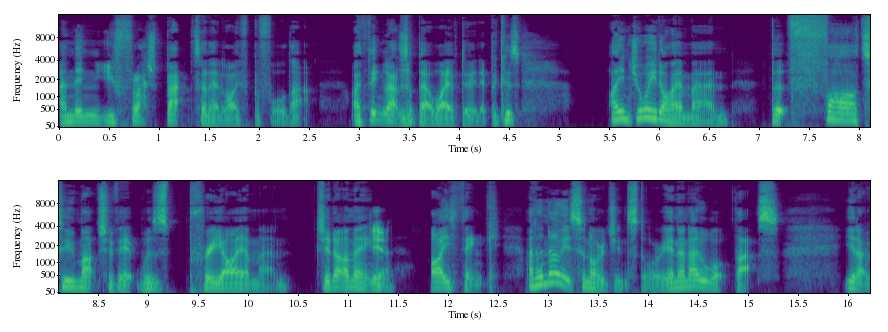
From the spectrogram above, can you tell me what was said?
and then you flash back to their life before that. I think that's Mhm. a better way of doing it because I enjoyed Iron Man, but far too much of it was pre Iron Man. Do you know what I mean? Yeah. I think. And I know it's an origin story and I know what that's, you know,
